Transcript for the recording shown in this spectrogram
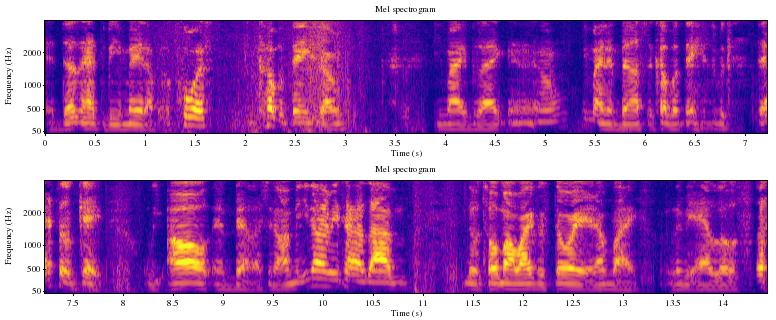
It doesn't have to be made up. Of course, a couple things, know, you might be like, you know, you might embellish a couple things, but that's okay. We all embellish. You know, I mean, you know how many times I've, you know, told my wife a story and I'm like, let me add a little,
